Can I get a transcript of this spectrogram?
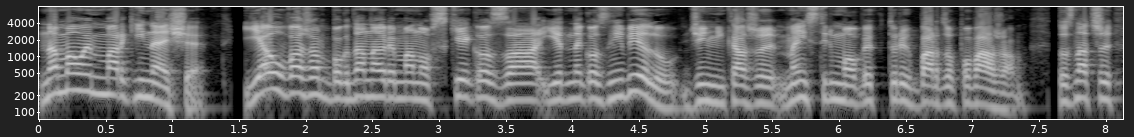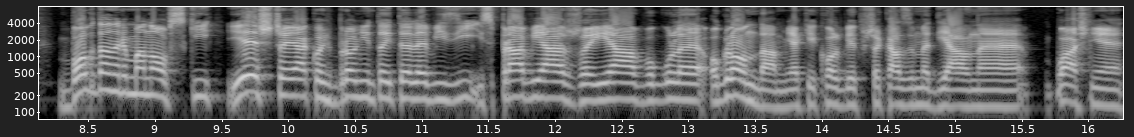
Na małym marginesie. Ja uważam Bogdana Rymanowskiego za jednego z niewielu dziennikarzy mainstreamowych, których bardzo poważam. To znaczy, Bogdan Rymanowski jeszcze jakoś broni tej telewizji i sprawia, że ja w ogóle oglądam jakiekolwiek przekazy medialne, właśnie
